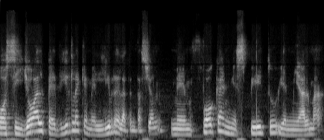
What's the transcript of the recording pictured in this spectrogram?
o si yo al pedirle que me libre de la tentación me enfoca en mi espíritu y en mi alma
